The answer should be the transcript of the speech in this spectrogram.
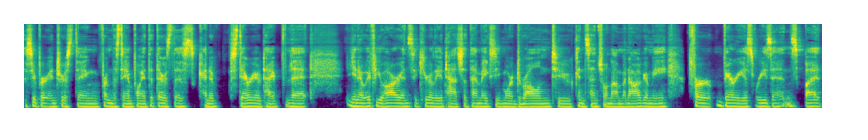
super interesting from the standpoint that there's this kind of stereotype that you know, if you are insecurely attached, that that makes you more drawn to consensual non-monogamy for various reasons. But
